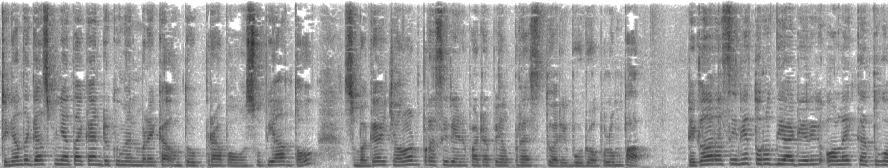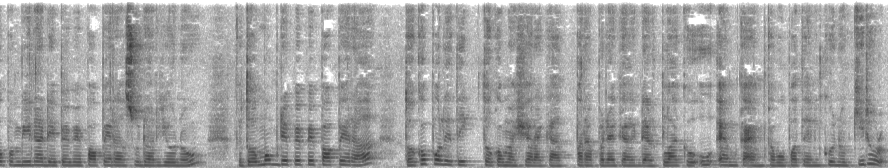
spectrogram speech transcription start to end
dengan tegas menyatakan dukungan mereka untuk Prabowo Subianto sebagai calon presiden pada Pilpres 2024. Deklarasi ini turut dihadiri oleh Ketua Pembina DPP Papera Sudaryono, Ketua Umum DPP Papera, tokoh politik, tokoh masyarakat, para pedagang dan pelaku UMKM Kabupaten Gunung Kidul.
